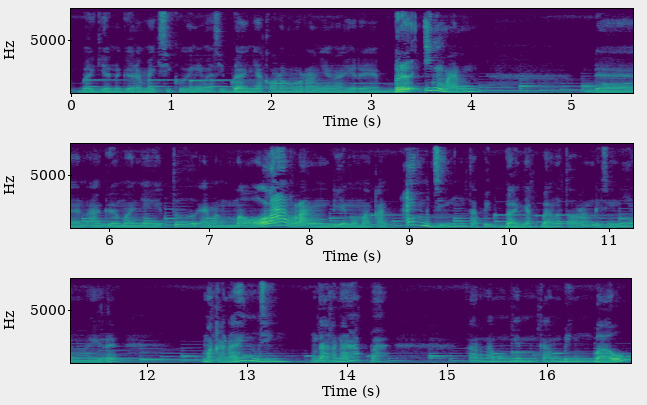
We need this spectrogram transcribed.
bagian negara Meksiko ini masih banyak orang-orang yang akhirnya beriman dan agamanya itu emang melarang dia memakan anjing tapi banyak banget orang di sini yang akhirnya makan anjing. Entah kenapa. Karena mungkin kambing bau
